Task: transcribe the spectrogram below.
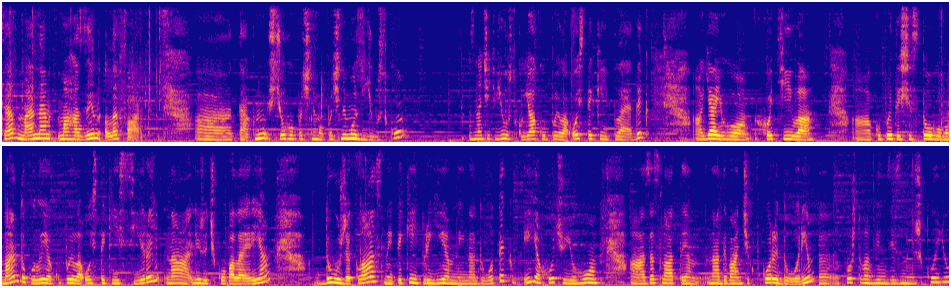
це в мене магазин Лефарт. Так, ну з чого почнемо? Почнемо з юску. Значить, в юску я купила ось такий пледик. Я його хотіла купити ще з того моменту, коли я купила ось такий сірий на ліжечку Валерія. Дуже класний, такий приємний на дотик, і я хочу його заслати на диванчик в коридорі. Е, Коштував він зі знижкою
